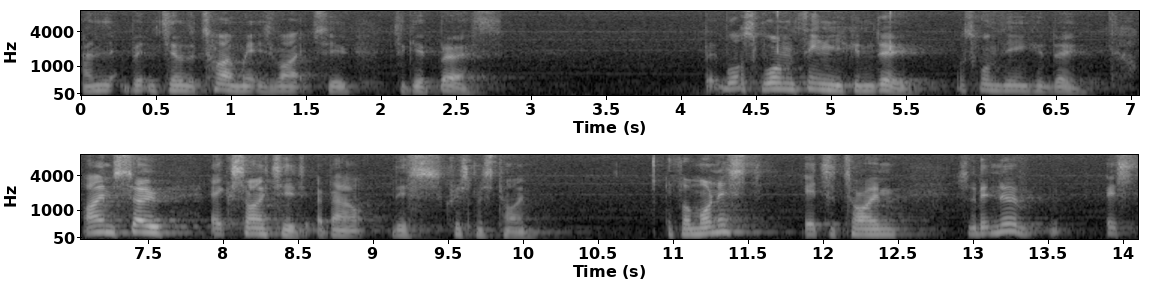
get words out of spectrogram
and until the time when it is right to, to give birth. But what's one thing you can do? What's one thing you can do? I'm so excited about this Christmas time. If I'm honest, it's a time, it's a bit nervous. It's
